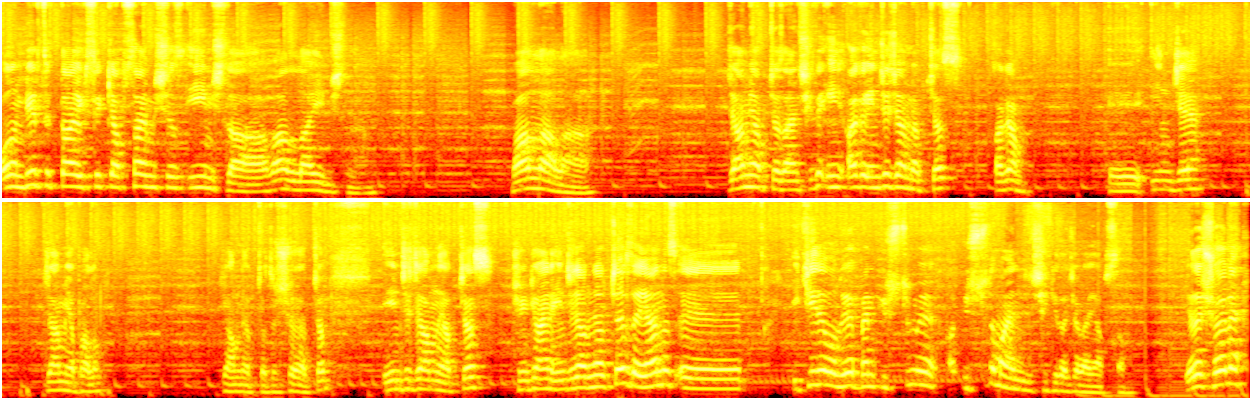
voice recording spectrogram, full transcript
Oğlum bir tık daha yüksek yapsaymışız iyiymiş la. Vallahi iyiymiş la. Vallahi la. Cam yapacağız aynı şekilde. İn, aga ince cam yapacağız. Agam. Ee, ince cam yapalım. Cam yapacağız. Şöyle yapacağım. İnce camla yapacağız. Çünkü aynı ince camla yapacağız da yalnız ee, ikili oluyor. Ben üstü mü üstü de aynı şekilde acaba yapsam? Ya da şöyle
